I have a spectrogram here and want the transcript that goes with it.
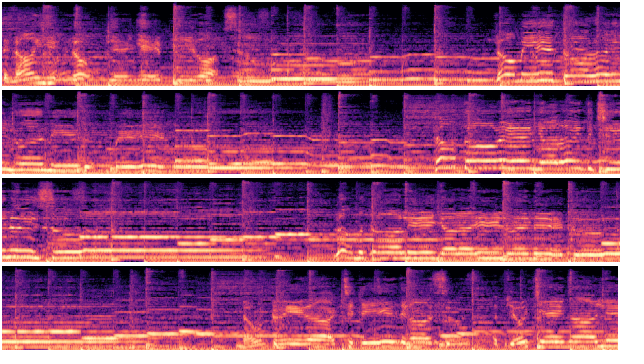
တနာရင်တော့ပြန်ခဲ့ပြီးတော့ဆို မတော်လေးညာတိုင်းလွမ်းနေကိုနောင်တွေကချစ်တဲ့စကားဆိုအပြောချင်ကလေ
